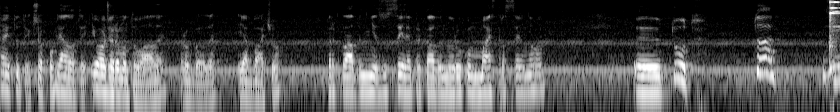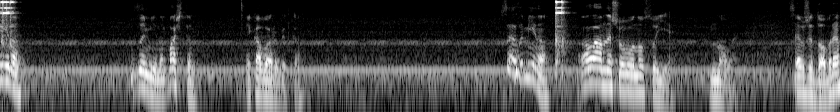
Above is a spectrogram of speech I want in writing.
Навіть тут, якщо поглянути, його вже ремонтували, робили. Я бачу прикладені зусилля, прикладену руку майстра сильного. Е, тут та заміна. Заміна, бачите, яка виробітка. Все заміна. Головне, що воно все є. Нове. Це вже добре.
